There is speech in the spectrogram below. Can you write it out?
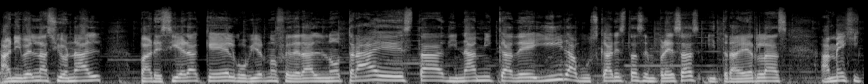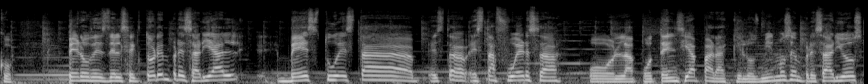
A nivel nacional, pareciera que el gobierno federal no trae esta dinámica de ir a buscar estas empresas y traerlas a México. Pero desde el sector empresarial, ¿ves tú esta, esta, esta fuerza o la potencia para que los mismos empresarios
